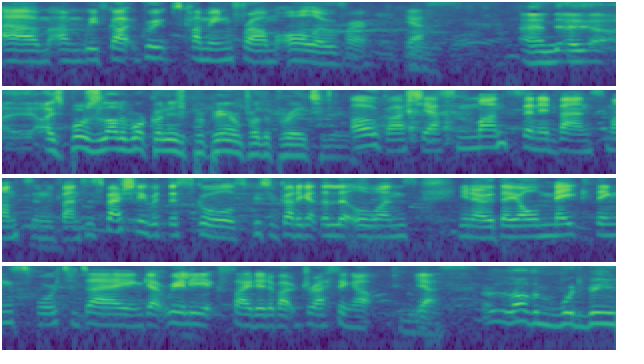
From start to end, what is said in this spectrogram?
Um, and we've got groups coming from all over. Yes. And uh, I I suppose a lot of work going into preparing for the parade today. Oh gosh, yes, months in advance, months in advance, especially with the schools because you've got to get the little ones, you know, they all make things for today and get really excited about dressing up. Yes. A lot of them would be,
